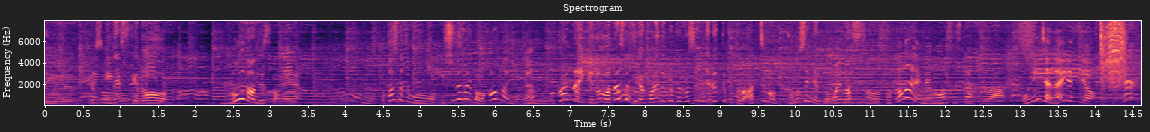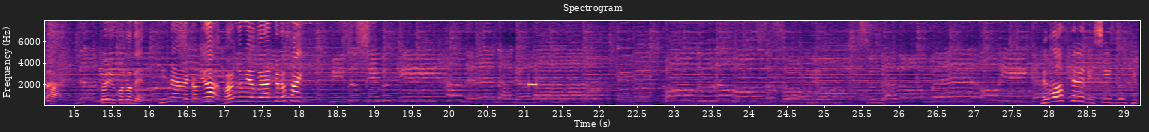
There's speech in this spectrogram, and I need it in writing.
ていう予想ですけど、どうなんですかね？私たちも一緒じゃないか分かんないんだよね、うん、分かんないけど私たちがこれだけ楽しんでるってことはあっちも楽しんでると思います。そうそこまでねモーススタッフは。鬼じゃないですよ、はい、ということで気になる中身は番組をご覧くださいレモンステレビシーズン15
